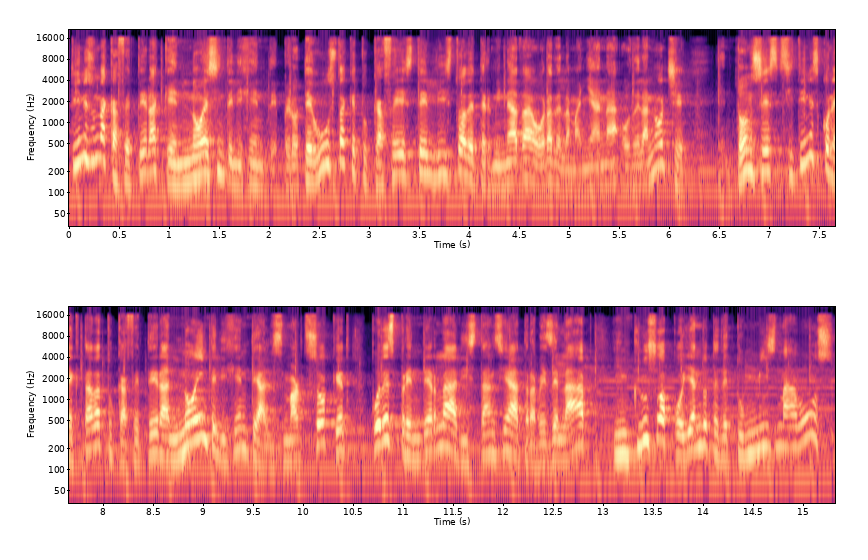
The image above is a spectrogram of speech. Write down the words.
tienes una cafetera que no es inteligente, pero te gusta que tu café esté listo a determinada hora de la mañana o de la noche. Entonces, si tienes conectada tu cafetera no inteligente al Smart Socket, puedes prenderla a distancia a través de la app, incluso apoyándote de tu misma voz.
